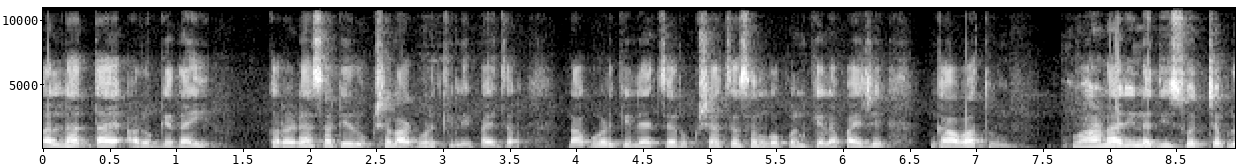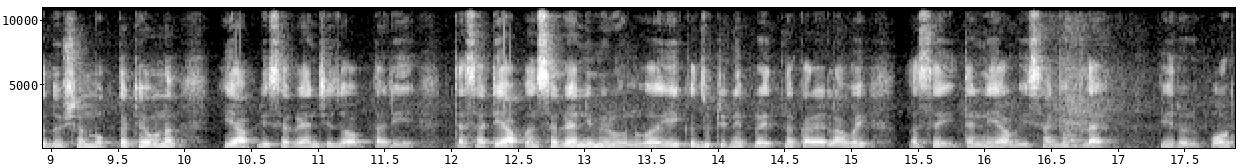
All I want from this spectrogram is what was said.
आल्हाददायी आरोग्यदायी करण्यासाठी वृक्ष लागवड केली पाहिजे. लागवड केल्याच्या वृक्षाचं संगोपन केलं पाहिजे. गावातून वाहणारी नदी स्वच्छ प्रदूषणमुक्त ठेवणं ही आपली सगळ्यांची जबाबदारी आहे. त्यासाठी आपण सगळ्यांनी मिळून व एकजुटीने प्रयत्न करायला हवे असंही त्यांनी यावेळी सांगितलं आहे bureau report.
